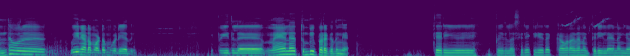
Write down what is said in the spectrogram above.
எந்த ஒரு உயிர் நடமாட்டமும் கிடையாது. இப்போ இதில் மேலே தும்பி பறக்குதுங்க. தெரி இப்போ இதில் சரியாக கிளியராக கவர் ஆகுது தெரியல. என்னங்க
